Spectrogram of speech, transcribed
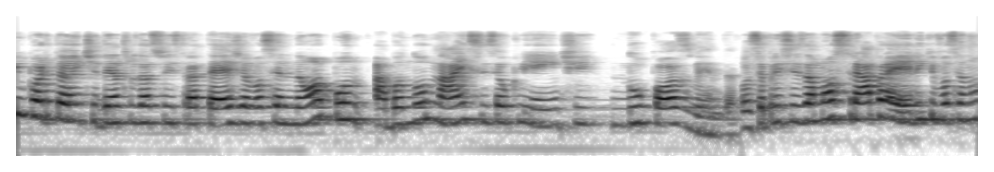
importante dentro da sua estratégia você não ab abandonar esse seu cliente no pós-venda. Você precisa mostrar para ele que você não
